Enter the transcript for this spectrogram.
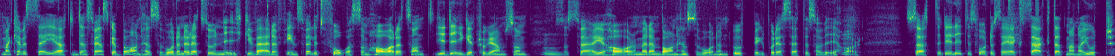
man kan väl säga att den svenska barnhälsovården är rätt så unik i världen. Det finns väldigt få som har ett sånt gediget program som, mm. som Sverige har med den barnhälsovården, uppbyggd på det sättet som vi har. Så att det är lite svårt att säga exakt att man har gjort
